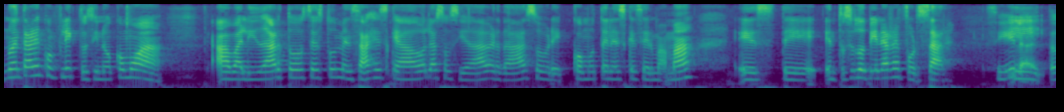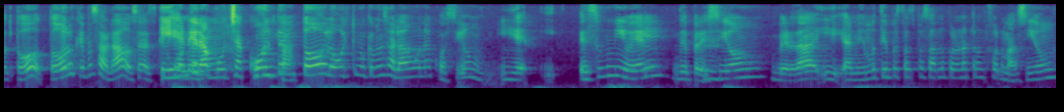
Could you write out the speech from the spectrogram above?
no entrar en conflicto, sino como a, a validar todos estos mensajes que ha dado la sociedad, ¿verdad? Sobre cómo tenés que ser mamá, este, entonces los viene a reforzar. Sí, todo, todo lo que hemos hablado, o sea, es que y genera mucha culpa. todo lo último que hemos hablado en una ecuación y, es un nivel de presión, ¿verdad? Y al mismo tiempo estás pasando por una transformación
